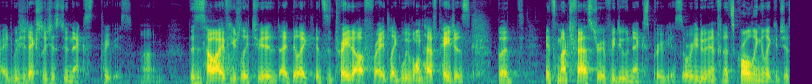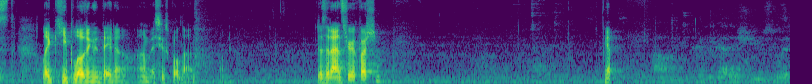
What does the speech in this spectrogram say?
right? We should actually just do next previous. Um, this is how I've usually treated it. I'd be like, it's a trade-off, right? Like we won't have pages, but it's much faster if we do next previous or you do infinite scrolling, like you just like keep loading the data um, as you scroll down. Does that answer your question? Yep. Um, Have you had issues with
